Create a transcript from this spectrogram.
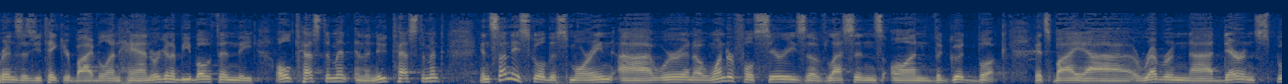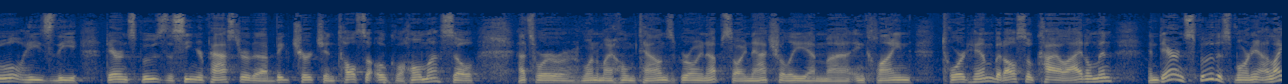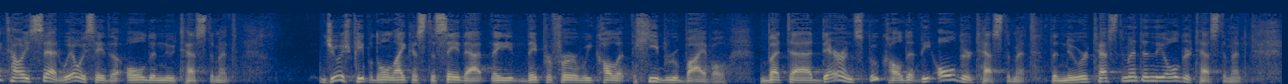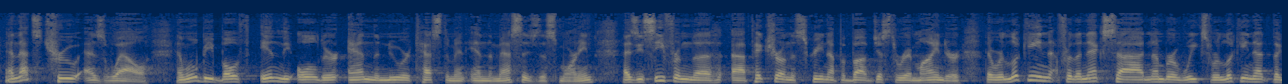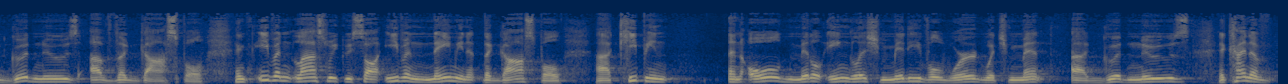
Friends, as you take your Bible in hand, we're going to be both in the Old Testament and the New Testament. In Sunday school this morning, uh, we're in a wonderful series of lessons on the Good Book. It's by uh, Reverend uh, Darren Spoo. He's the Darren Spoo's the senior pastor at a big church in Tulsa, Oklahoma. So that's where one of my hometowns growing up. So I naturally am uh, inclined toward him. But also Kyle Idleman and Darren Spoo this morning. I liked how he said. We always say the Old and New Testament. Jewish people don't like us to say that. They, they prefer, we call it the Hebrew Bible. But uh, Darren Spoo called it the Older Testament, the Newer Testament and the Older Testament. And that's true as well. And we'll be both in the Older and the Newer Testament in the message this morning. As you see from the uh, picture on the screen up above, just a reminder that we're looking, for the next uh, number of weeks, we're looking at the good news of the gospel. And even last week we saw, even naming it the gospel, uh, keeping an old Middle English medieval word which meant uh, good news. It kind of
